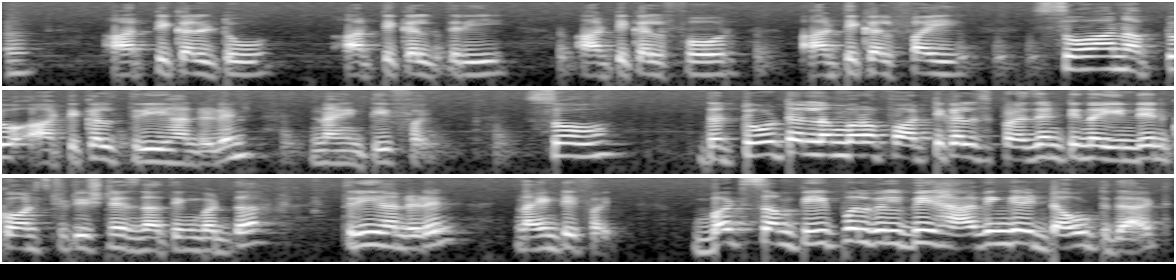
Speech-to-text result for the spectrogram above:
1, article 2, article 3, article 4, article 5, so on up to article 395. So the total number of articles present in the Indian constitution is nothing but the 395. But some people will be having a doubt that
